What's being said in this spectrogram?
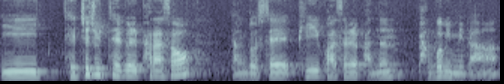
이 대체 주택을 팔아서 양도세 비과세를 받는 방법입니다.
